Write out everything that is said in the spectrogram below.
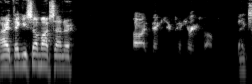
All right. Thank you so much, Senator. All right. Thank you. Take care of yourself. Thanks.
